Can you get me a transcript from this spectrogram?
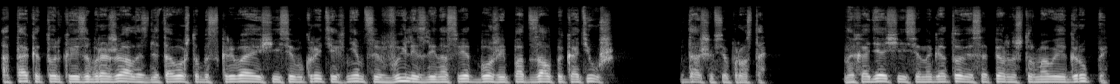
Атака только изображалась для того, чтобы скрывающиеся в укрытиях немцы вылезли на свет Божий под залпы «Катюш». Дальше все просто. Находящиеся на готове саперно-штурмовые группы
